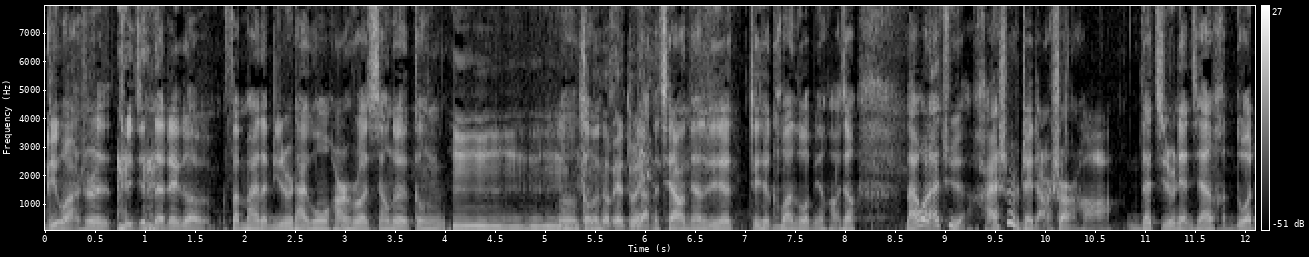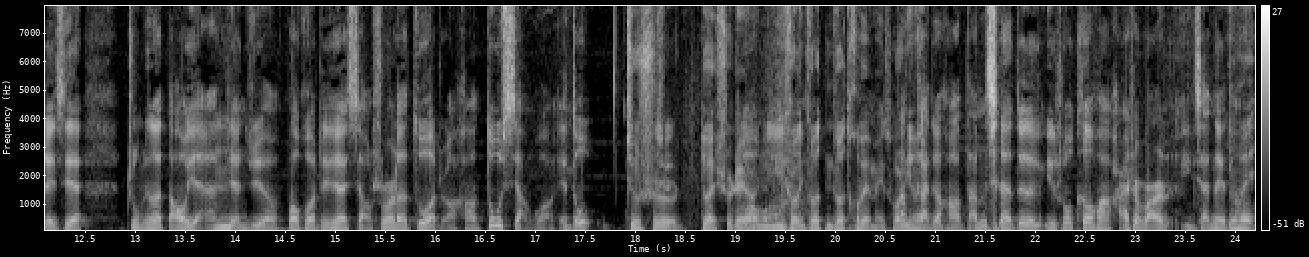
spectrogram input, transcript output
甭管是最近的这个翻拍的《迷失太空》，还是说相对更嗯嗯嗯嗯嗯嗯更特别远的前两年的这些这些科幻作品，好像来回来去还是这点事儿哈。你在几十年前，很多这些著名的导演、嗯编剧，包括这些小说的作者，好像都想过，也都就是对，是这样。你说，你说，你说特别没错，因为感觉好像咱们现在对一说科幻还是玩以前那套，因为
